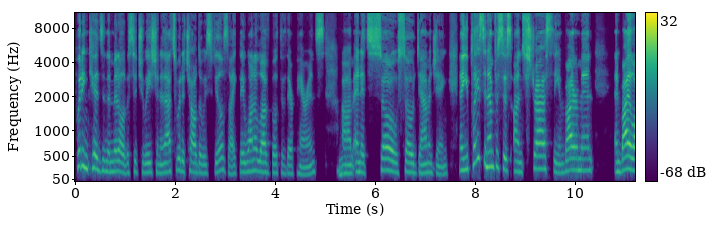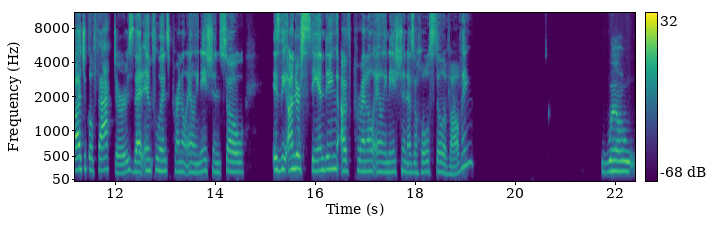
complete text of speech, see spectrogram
putting kids in the middle of a situation. And that's what a child always feels like. They want to love both of their parents. Mm-hmm. Um, and it's so, so damaging. Now, you place an emphasis on stress, the environment, and biological factors that influence parental alienation. So, is the understanding of parental alienation as a whole still evolving? Well,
